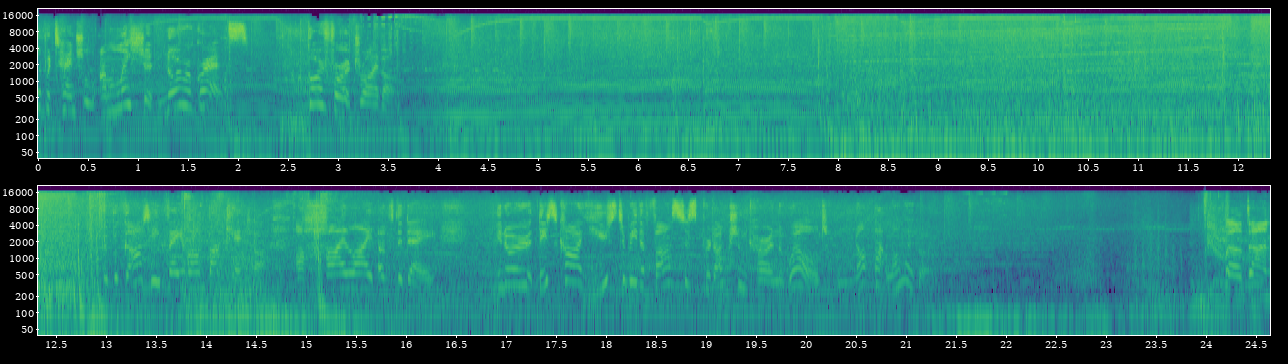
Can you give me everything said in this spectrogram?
Full potential, unleash it, no regrets. Go for it, driver. The Bugatti Veyron Barchetta, a highlight of the day. You know, this car used to be the fastest production car in the world not that long ago. Well done.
